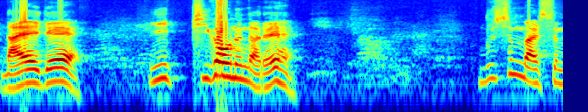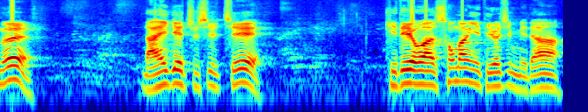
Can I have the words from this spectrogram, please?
나에게 이 비가 오는 날에 무슨 말씀을 나에게 주실지 기대와 소망이 되어집니다.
